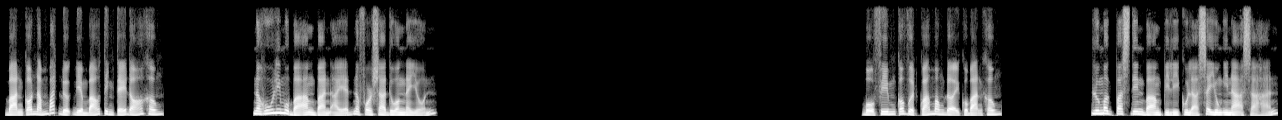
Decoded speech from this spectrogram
Bạn có nắm bắt được điểm báo tinh tế đó không? Nahuli mo ba ang banayad na foreshadowing na yon? Bộ phim có vượt quá mong đợi của bạn không? Lumagpas din ba ang pelikula sa iyong inaasahan?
